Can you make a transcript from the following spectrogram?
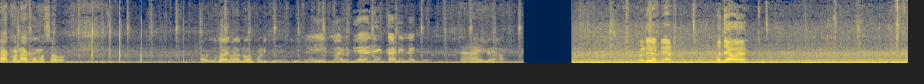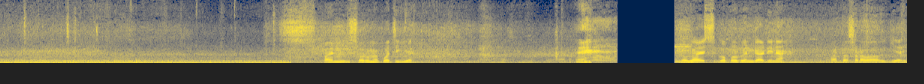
નાખો નાખો મસાલો. સરખો ગાજો ન નાખો. પડી જાય એ મારું વીડિયો ને કાઢી નાખજો. હા એટલે બઢિયા ટેસ્ટ મજા આવે? ફાઇનલી શોરૂમે પહોંચી ગયા. તો ગાઈસ ગોપાલભાઈ ગાડીના પાટા સડાવવા આવી ગયા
